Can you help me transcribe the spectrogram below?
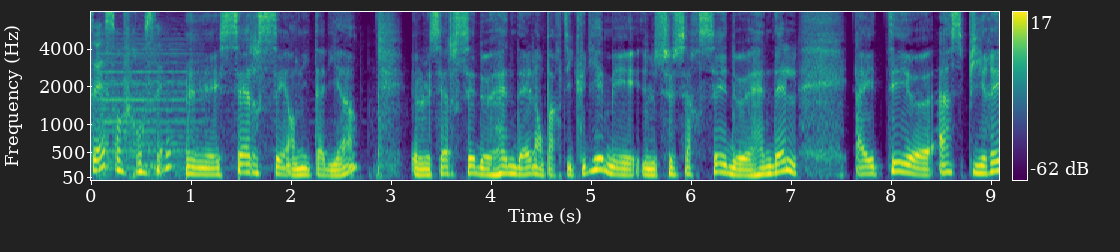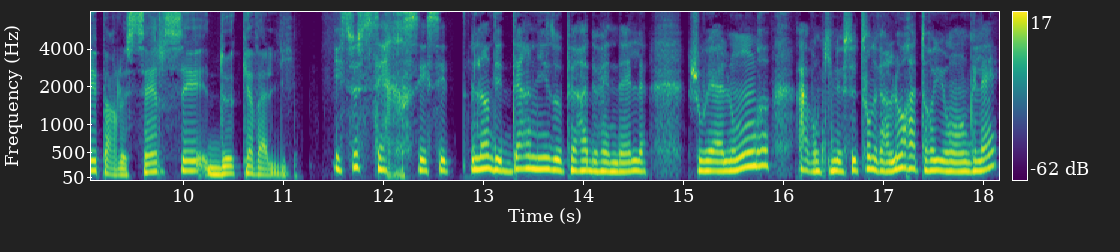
Xerxes en français. Et Cerce en italien. Le Cerce de Handel en particulier, mais ce Cerce de Handel a été euh, inspiré par le Cerce de Cavalli. Et ce Cerce, c'est l'un des derniers opéras de Handel, joué à Londres, avant qu'il ne se tourne vers l'oratorio anglais.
